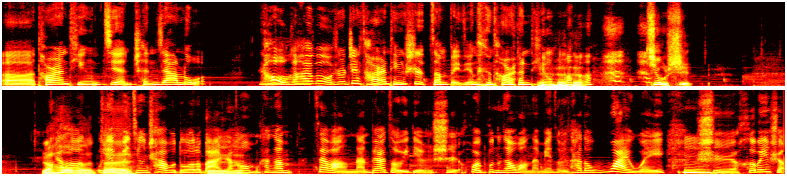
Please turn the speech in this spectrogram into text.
呃陶然亭见陈家洛。然后我刚才问我说：“这陶然亭是咱们北京那个陶然亭吗 就是。然后，我觉得北京差不多了吧？对对对然后我们看看，再往南边走一点是，或者不能叫往南边走，它的外围？”嗯，是河北省。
